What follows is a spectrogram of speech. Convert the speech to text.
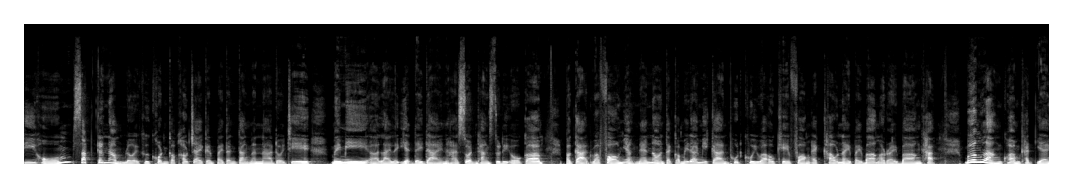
ที่โหมซัดกระหน่ำเลย คือคนก็เข้าใจกันไปต่างๆ นานา โดยที่ไม่มีรายละเอียดใดๆนะคะ ส่วนทางสตูดิโอก็ประกาศว่าฟ้องอย่างแน่นอน แต่ก็ไม่ได้มีการพูดคุยว่า โอเค ฟ้องแอคเคาท์ไหนไปบ้างอะไรบ้างค่ะ เบื้องหลังความขัดแย้ง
